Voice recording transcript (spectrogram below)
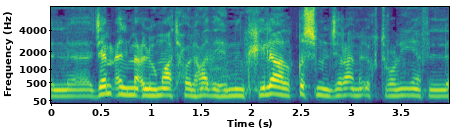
ال- جمع المعلومات حول هذه من خلال قسم الجرائم الإلكترونية في ال-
